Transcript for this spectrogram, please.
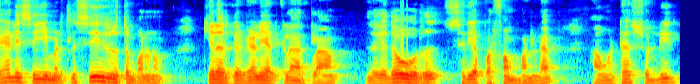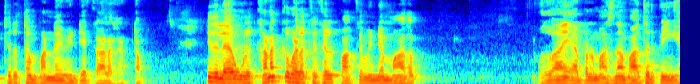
வேலை செய்யும் இடத்துல சீர்திருத்தம் பண்ணணும். கீழே இருக்கிற வேலையாட்களாக இருக்கலாம் இந்த ஏதோ ஒரு சரியாக பர்ஃபார்ம் பண்ணல அவங்ககிட்ட சொல்லி திருத்தம் பண்ண வேண்டிய காலகட்டம். இதில் உங்களுக்கு கணக்கு வழக்குகள் பார்க்க வேண்டிய மாதம். பொதுவாக ஏப்ரல் மாதம் தான் பார்த்துருப்பீங்க.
